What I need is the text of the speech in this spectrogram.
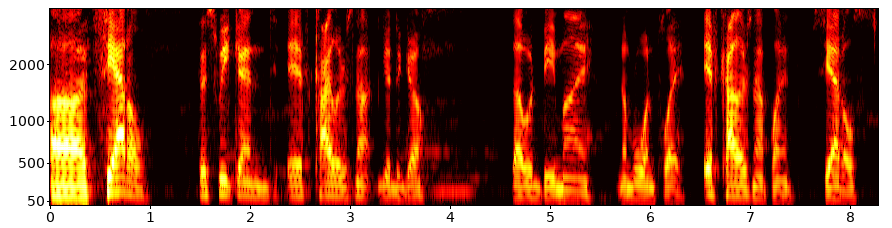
uh, Seattle this weekend. If Kyler's not good to go, that would be my number one play. If Kyler's not playing, Seattle's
